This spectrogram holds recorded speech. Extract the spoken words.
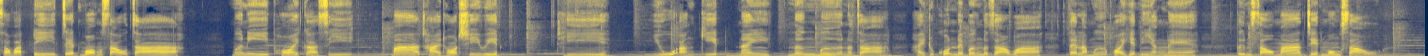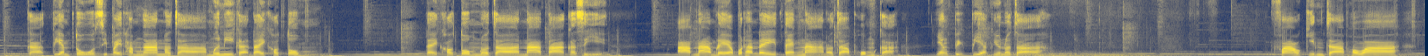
สวัสดีเจ็ดโมงเช้าจ้า เมื่อนี้พ่อยกาสีมาถ่ายทอดชีวิต ทีอยู่อังกฤษในหนึ่งมือนะจ๊ะให้ทุกคนได้เบิ่งนะจ๊ะว่า แต่ละมือพ่อยเฮ็ดอีหยังแน่ ตื่นเช้ามาเจ็ดโมงเช้ากะเตรียมโตสิไปทำงานนะจ๊ะมื้อนี้กะได้ข้าวต้ม ได้ข้าวต้มนะจ๊ะหน้าตากะสิอาบน้ำแล้วบ่ทันได้แต่งหน้าเนาะจ้ะผมกะ ยังเปียกๆอยู่เนาะจ้ะฝ้าวกินจ้าเพราะว่า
